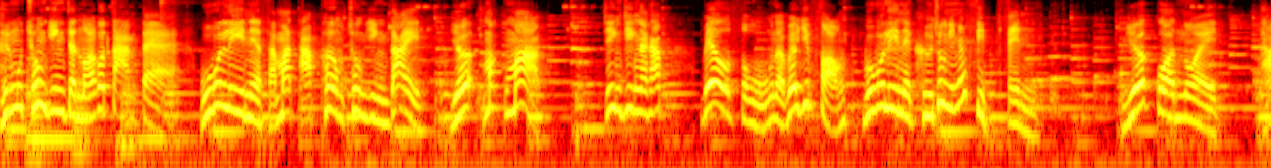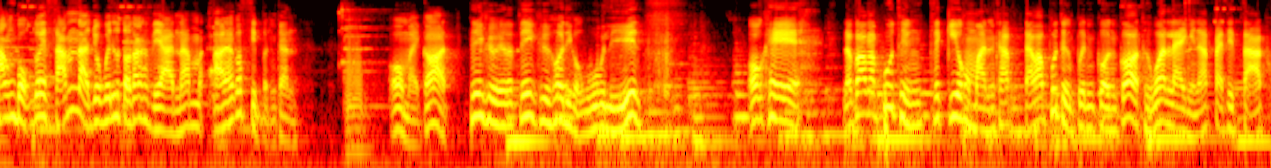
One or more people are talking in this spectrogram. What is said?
ถึงช่วงยิงจะน้อยก็ตามแต่บูบูลีนเนี่ยสามารถอัพเพิ่มช่วงยิงได้เยอะมากๆ จริง ๆ นะครับเวลสูงนะเวล22บูบูลีนเนี่ยคือช่วงยิงตั้ง10เซนเยอะกว่าหน่วยทางบกด้วยซ้ำนะยกเว้นตัวตั้งขยานนะอันนั้นก็10เหมือนกัน โอ้ my god นี่คือนี่คือข้อดีของวูบลีนโอเค แล้วก็มาพูดถึงสกิลของมันครับ แต่ว่าพูดถึงปืนกลก็ถือว่าแรงอยู่นะ 83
